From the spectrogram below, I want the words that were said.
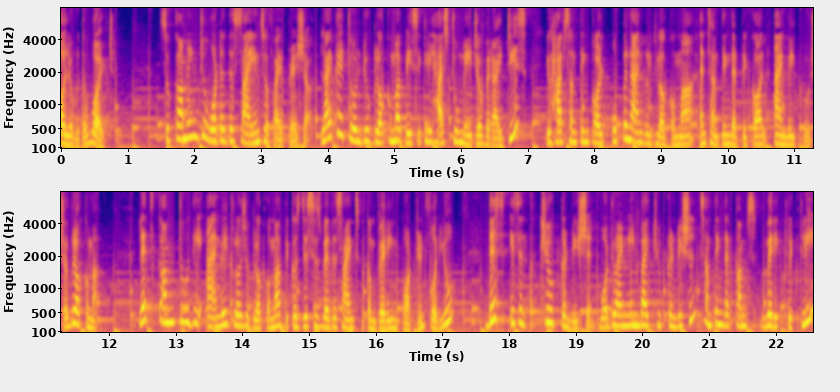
all over the world. So, coming to what are the signs of eye pressure? Like I told you, glaucoma basically has two major varieties. You have something called open angle glaucoma and something that we call angle closure glaucoma. Let's come to the angle closure glaucoma because this is where the signs become very important for you. This is an acute condition. What do I mean by acute condition? Something that comes very quickly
